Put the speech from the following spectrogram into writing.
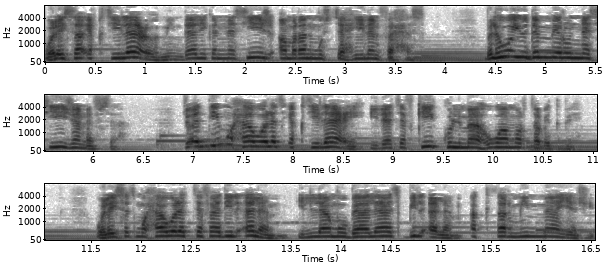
وليس اقتلاعه من ذلك النسيج أمرا مستحيلا فحسب. بل هو يدمر النسيج نفسه. تؤدي محاولة اقتلاعه إلى تفكيك كل ما هو مرتبط به. وليست محاولة تفادي الألم إلا مبالاة بالألم أكثر مما يجب.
